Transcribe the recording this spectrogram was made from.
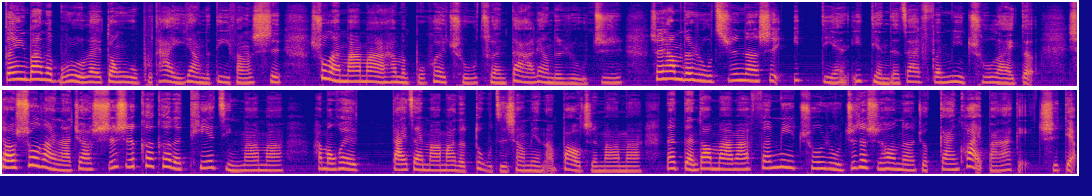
跟一般的哺乳类动物不太一样的地方是，树懒妈妈它们不会储存大量的乳汁，所以它们的乳汁呢是一点一点的在分泌出来的。小树懒呢就要时时刻刻的贴紧妈妈，他们会。待在妈妈的肚子上面呢，抱着妈妈。那等到妈妈分泌出乳汁的时候呢，就赶快把它给吃掉。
